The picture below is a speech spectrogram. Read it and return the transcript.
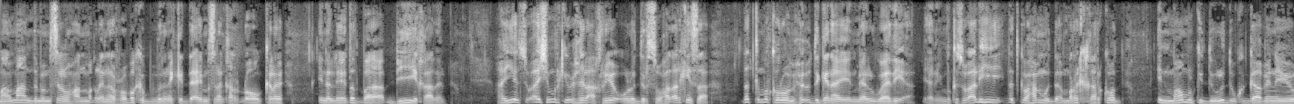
Maalmahan dambe masalan waxaan maqlaynaa rooba ka badana ka da'ay masalan qardho kale ina leeyahay dad baa biyihii qaadeen haye su'aashii markii wixii la akhriyo oo la dirso waxaad arkaysaa dadka marka horeba maxay u deganayeen meel waadi ah. Yani marka su'aalihii dadka waxaa moodaa mararka qaarkood in maamulkii dowladda uu ka gaabinayo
